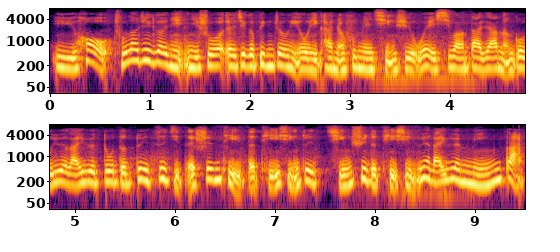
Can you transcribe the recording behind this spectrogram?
以后除了这个，你你说呃这个病症以后你看成负面情绪，我也希望大家能够越来越多的对自己的身体的提醒，对情绪的提醒越来越敏感。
